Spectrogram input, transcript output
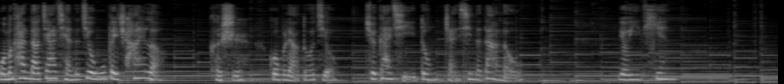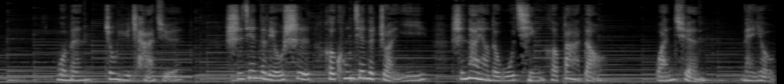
我们看到家前的旧屋被拆了，可是过不了多久，却盖起一栋崭新的大楼。有一天，我们终于察觉，时间的流逝和空间的转移是那样的无情和霸道，完全没有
